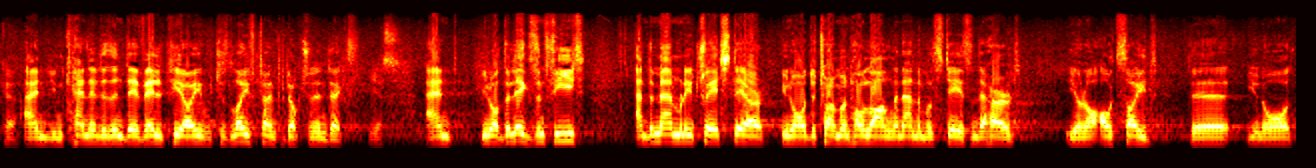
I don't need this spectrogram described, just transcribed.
Okay. And in Canada, then they have LPI, which is Lifetime Production Index. Yes. And, you know, the legs and feet and the mammary traits there, you know, determine how long an animal stays in the herd, you know, outside the, you know,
